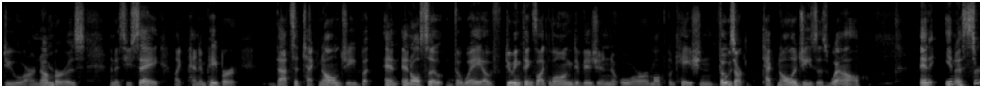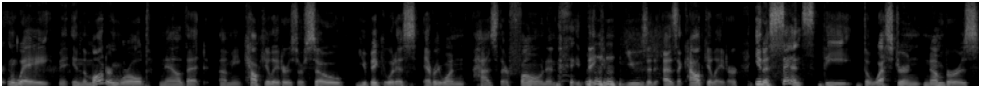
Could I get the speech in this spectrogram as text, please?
do our numbers, and as you say, like pen and paper, that's a technology, but and and also the way of doing things like long division or multiplication, those are technologies as well and in a certain way in the modern world now that i mean calculators are so ubiquitous everyone has their phone and they, they can use it as a calculator. In a sense the the western numbers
